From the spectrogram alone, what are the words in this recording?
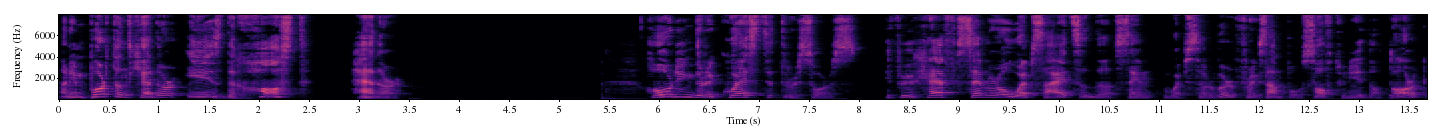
An important header is the host header, holding the requested resource. If we have several websites on the same web server, for example, softuni.org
